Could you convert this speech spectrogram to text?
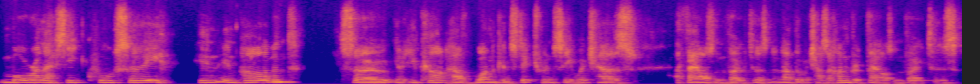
more or less equal say in, in Parliament. So, you know, you can't have one constituency which has a thousand voters and another which has a hundred thousand voters,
